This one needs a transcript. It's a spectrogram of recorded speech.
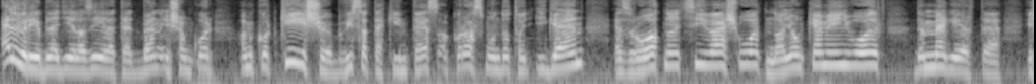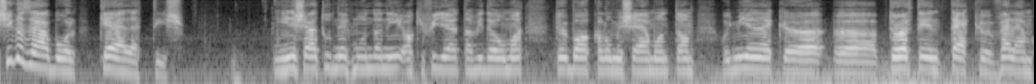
előrébb legyél az életedben, és amikor, amikor később visszatekintesz, akkor azt mondod, hogy igen, ez rohadt nagy szívás volt, nagyon kemény volt, de megérte. És igazából kellett is. Én is el tudnék mondani, aki figyelte a videómat, több alkalom is elmondtam, hogy milyenek ö, ö, történtek velem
